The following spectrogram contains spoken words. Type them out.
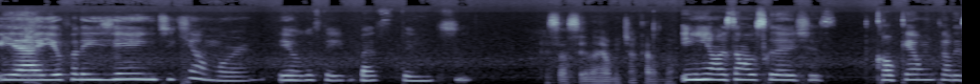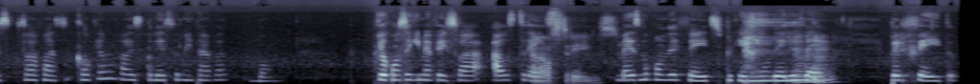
E aí eu falei, gente, que amor. Eu gostei bastante. Essa cena realmente acaba. E em relação aos crushes, qualquer um que ela, falasse, qualquer um que ela escolhesse também tava bom. Porque eu consegui me afeiçoar aos três. Ah, os três. Mesmo com defeitos, porque nenhum deles é Uhum. perfeito.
